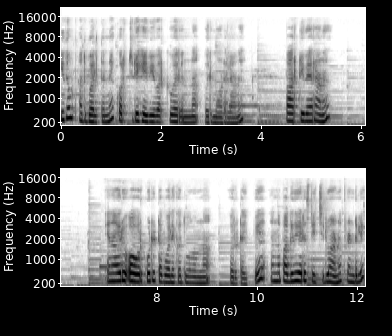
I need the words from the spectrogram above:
ഇതും അതുപോലെ തന്നെ കുറച്ചൊരു ഹെവി വർക്ക് വരുന്ന ഒരു മോഡലാണ് പാർട്ടി വെയർ ആണ്. എന്നാൽ ഒരു ഓവർ കോട്ട് ഇട്ട പോലെയൊക്കെ തോന്നുന്ന ഒരു ടൈപ്പ് എന്നാൽ പകുതി വരെ സ്റ്റിച്ചഡും ആണ് ഫ്രണ്ടിൽ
